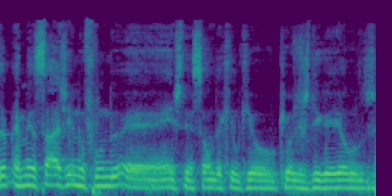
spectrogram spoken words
a, a, mensagem, no fundo, é a extensão daquilo que eu, que eu lhes digo a eles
